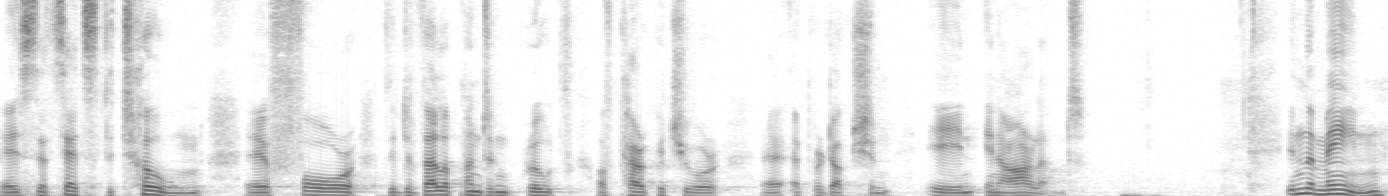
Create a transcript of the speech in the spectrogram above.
is that sets the tone uh, for the development and growth of caricature uh, production in, in Ireland. In the main,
